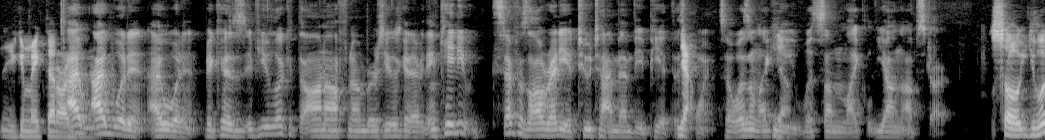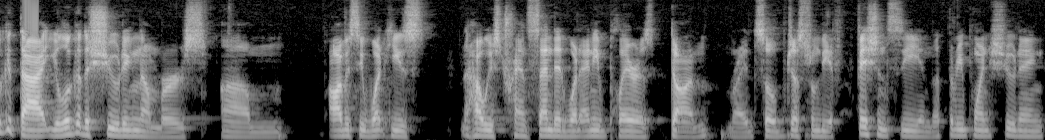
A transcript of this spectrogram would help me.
You can make that argument. I, I wouldn't. I wouldn't because if you look at the on-off numbers, you look at everything. KD Steph was already a two-time MVP at this yeah. point, so it wasn't like yeah. he was some like young upstart. So you look at that. You look at the shooting numbers. Um, obviously, what he's how he's transcended what any player has done, right? So just from the efficiency and the three-point shooting,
